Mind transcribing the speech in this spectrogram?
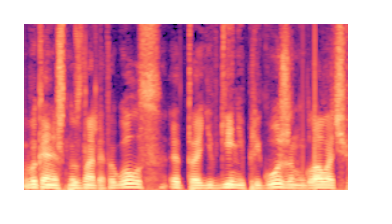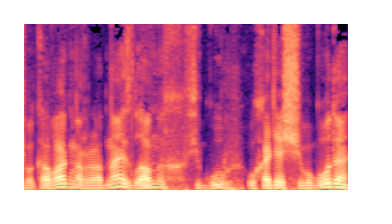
Вы, конечно, узнали этот голос. Это Евгений Пригожин, глава ЧВК «Вагнер», одна из главных фигур уходящего года.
